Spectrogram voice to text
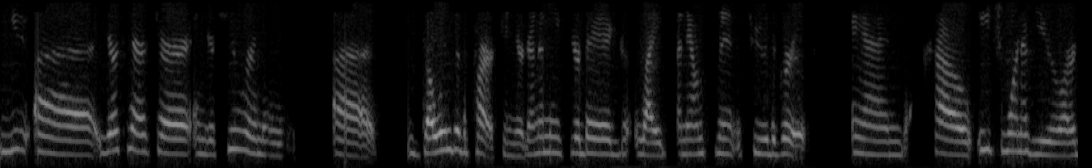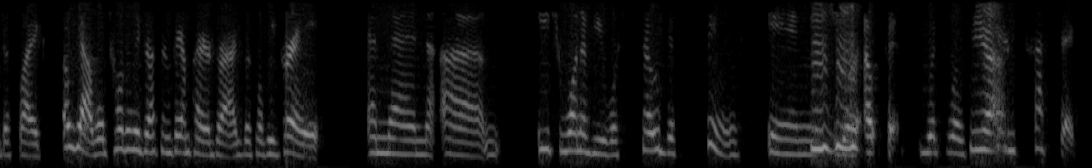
you uh your character and your two roommates uh go into the park and you're gonna make your big like announcement to the group and how each one of you are just like, Oh yeah, we'll totally dress in vampire drag, this will be great and then um each one of you were so distinct in Mhm. your outfits, which was Yeah. fantastic.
